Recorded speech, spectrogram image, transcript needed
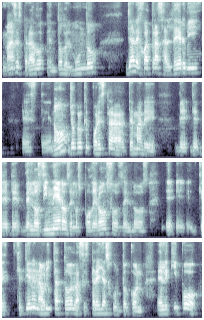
más esperado en todo el mundo. Ya dejó atrás al derby, este, ¿no? Yo creo que por este tema de, de, de, de, los dineros, de los poderosos, de los eh, eh, que, que, tienen ahorita todas las estrellas junto con el equipo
